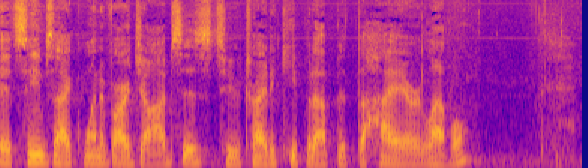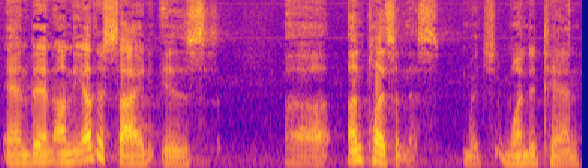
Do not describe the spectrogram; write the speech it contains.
it seems like one of our jobs is to try to keep it up at the higher level. And then on the other side is uh, unpleasantness, which one to ten,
